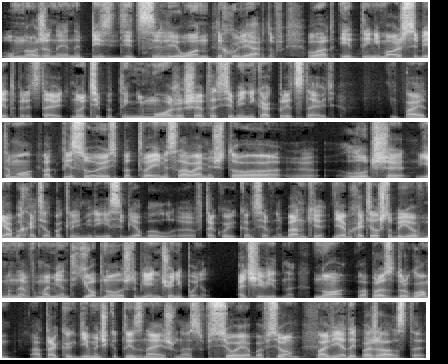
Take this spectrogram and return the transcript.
умноженное на пиздециллион дохулиардов. Вот, и ты не можешь себе это представить. Ну, типа, ты не можешь это себе никак представить. Поэтому подписываюсь под твоими словами, что э, лучше, я бы хотел, по крайней мере, если бы я был э, в такой консервной банке, я бы хотел, чтобы ее в момент ёбнуло, чтобы я ничего не понял. Очевидно. Но вопрос в другом. А так как, Димочка, ты знаешь у нас все и обо всем, поведай, пожалуйста,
